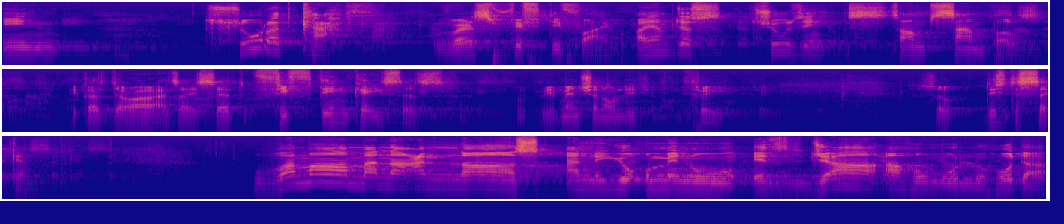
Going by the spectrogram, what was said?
in Surah Kahf, verse 55. I am just choosing some samples because there are, as I said, 15 cases. We mentioned only three. So this is the second. وما منع الناس أن يؤمنوا إذ جاءهم الهدى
